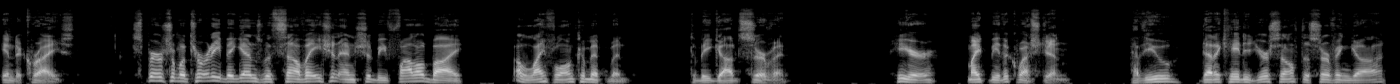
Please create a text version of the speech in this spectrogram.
into Christ. Spiritual maturity begins with salvation and should be followed by a lifelong commitment to be God's servant. Here might be the question Have you dedicated yourself to serving God?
